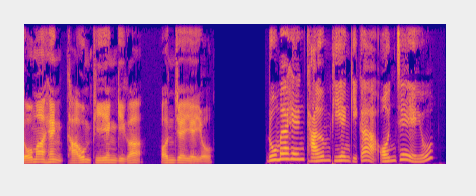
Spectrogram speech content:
로마행 다음 비행기가 언제예요? 로마행 다음 비행기가 언제예요?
